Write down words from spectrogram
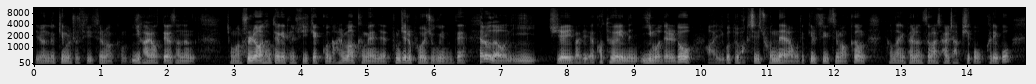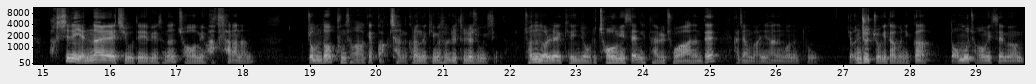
이런 느낌을 줄 수 있을 만큼 이 가격대에서는 정말 훌륭한 선택이 될 수 있겠구나 할 만큼의 이제 품질을 보여주고 있는데 새로 나온 이 GA 바디에 cutaway 있는 이 모델도 아 이것도 확실히 좋네 라고 느낄 수 있을 만큼 상당히 밸런스가 잘 잡히고 그리고 확실히 옛날 지오드에 비해서는 저음이 확 살아난 좀 더 풍성하게 꽉 찬 그런 느낌의 소리를 들려주고 있습니다. 저는 원래 개인적으로 저음이 센 기타를 좋아하는데 가장 많이 하는 거는 또 연주 쪽이다 보니까 너무 저음이 세면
